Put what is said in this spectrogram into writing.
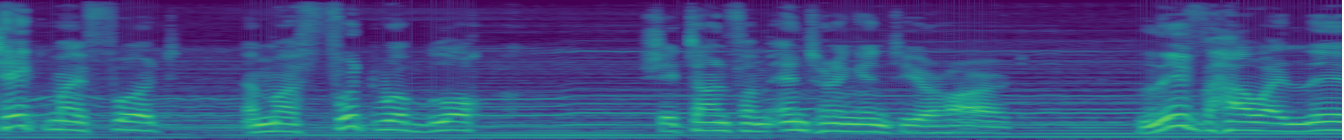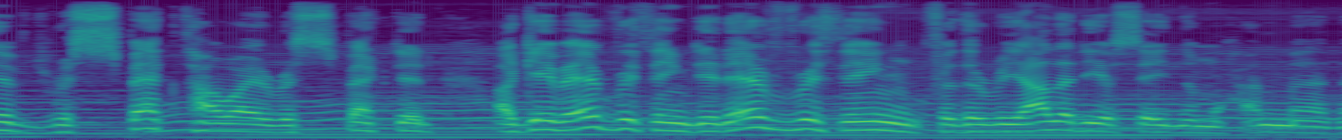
take my foot and my foot will block shaitan from entering into your heart. Live how I lived, respect how I respected. I gave everything, did everything for the reality of Sayyidina Muhammad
